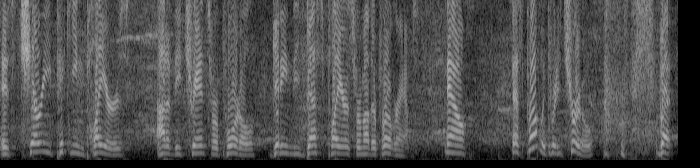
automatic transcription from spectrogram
is cherry picking players out of the transfer portal, getting the best players from other programs. Now, that's probably pretty true, but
